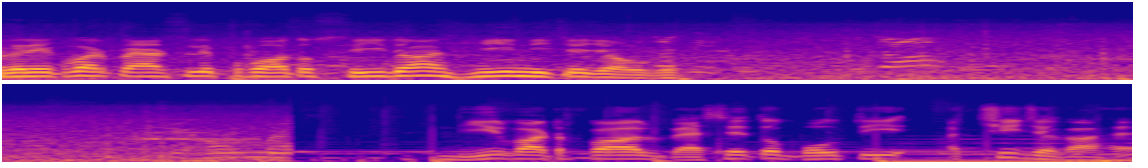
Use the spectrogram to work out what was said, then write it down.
अगर एक बार पैर स्लिप हुआ तो सीधा ही नीचे जाओगे। नीर वाटरफॉल वैसे तो बहुत ही अच्छी जगह है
